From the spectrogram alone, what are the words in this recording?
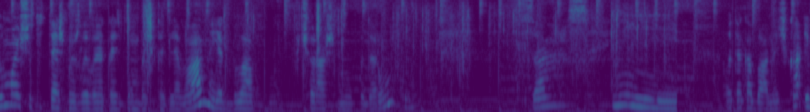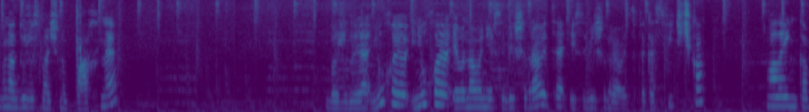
Думаю, що тут теж, можливо, якась бомбочка для ванни, як була в вчорашньому подарунку. Зараз. Ні. Отака баночка. І вона дуже смачно пахне. Боже, ну я нюхаю і нюхаю, і вона мені все більше нравиться і все більше нравиться. Така свічечка маленька.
